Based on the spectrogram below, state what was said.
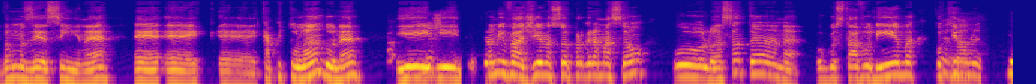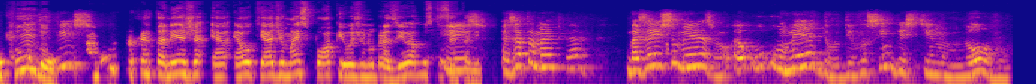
vamos dizer assim, né, é, é, é capitulando, né, e, e tentando invadir na sua programação o Luan Santana, o Gustavo Lima, porque no, no, fundo é a música sertaneja é, é, o que há de mais pop hoje no Brasil, é a música isso, sertaneja. Exatamente, mas é isso mesmo. O, o, medo de você investir num novo,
